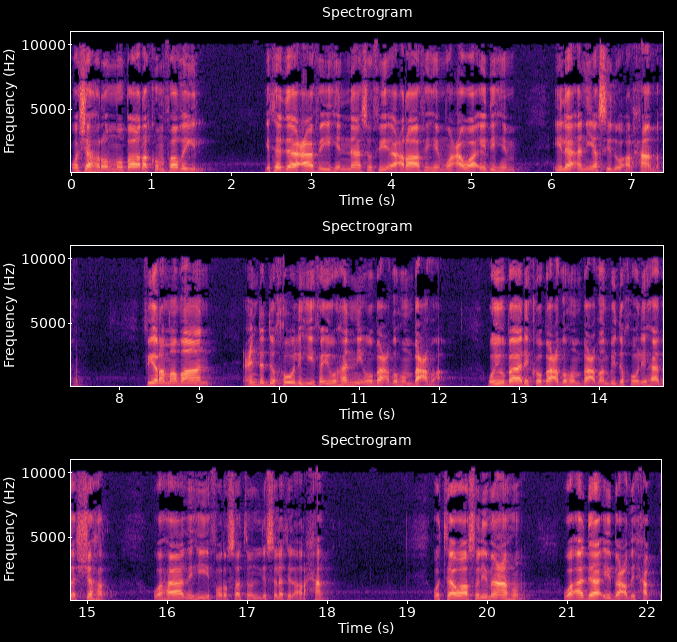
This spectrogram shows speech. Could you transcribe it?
وشهر مبارك فضيل يتداعى فيه الناس في أعرافهم وعوائدهم إلى أن يصلوا أرحامهم. في رمضان عند دخوله فيهنئ بعضهم بعضا ويبارك بعضهم بعضا بدخول هذا الشهر وهذه فرصة لصلة الأرحام. والتواصل معهم وأداء بعض حق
